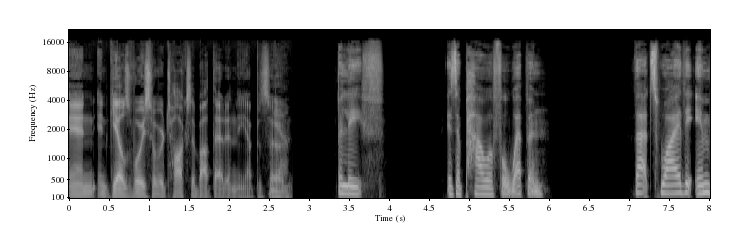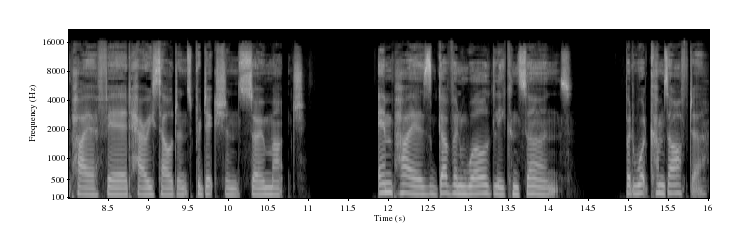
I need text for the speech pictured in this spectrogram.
And and Gail's voiceover talks about that in the episode. Yeah. Belief is a powerful weapon. That's why the Empire feared Hari Seldon's predictions so much. Empires govern worldly concerns, but what comes after?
